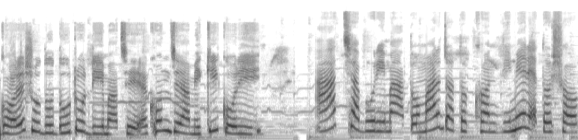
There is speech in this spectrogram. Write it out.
ঘরে শুধু দুটো ডিম আছে, এখন যে আমি কি করি? আচ্ছা বুড়িমা, তোমার যতক্ষণ ডিমের এত শখ,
